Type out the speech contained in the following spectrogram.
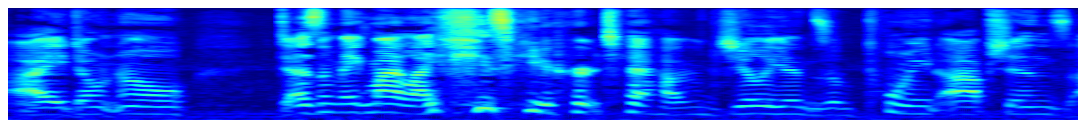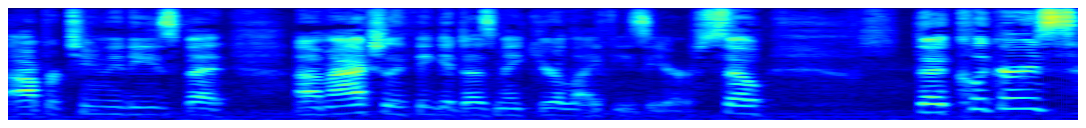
I don't know Doesn't make my life easier to have jillions of point options, opportunities, but um, I actually think it does make your life easier. So the clickers,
